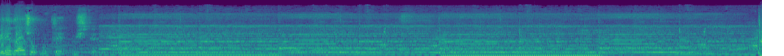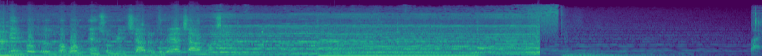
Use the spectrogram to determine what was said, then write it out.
beni daha çok mutlu etmişti. Babam en son beni çağırırdı veya çağırmazdı. var.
